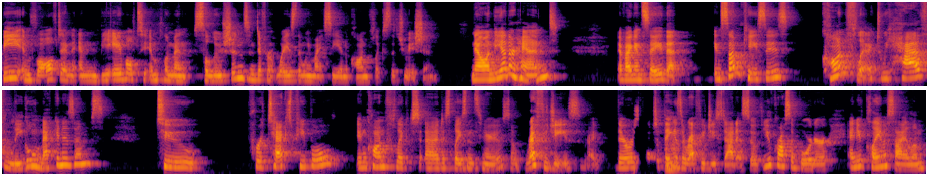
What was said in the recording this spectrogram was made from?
be involved and, and be able to implement solutions in different ways than we might see in a conflict situation. Now, on the other hand, if I can say that in some cases, conflict, we have legal mechanisms to protect people in conflict uh, displacement scenarios. So, refugees, right? There is such a thing mm-hmm. as a refugee status. So, if you cross a border and you claim asylum,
